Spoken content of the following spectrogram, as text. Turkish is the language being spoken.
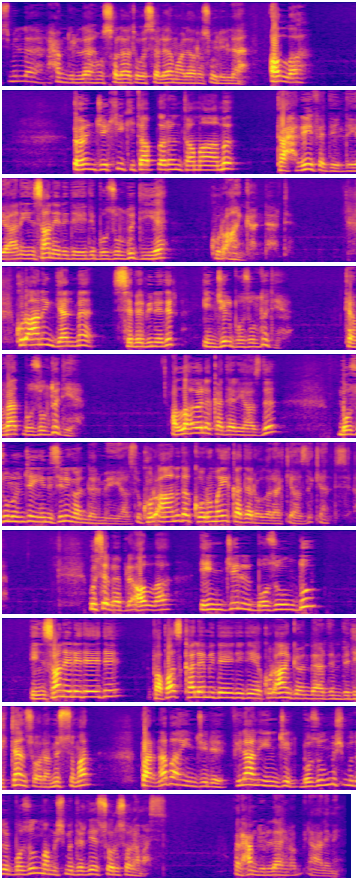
Bismillah, elhamdülillah ve salatu ve selamu ala Resulillah. Allah önceki kitapların tamamı tahrif edildi. Yani insan eli değdi, bozuldu diye Kur'an gönderdi. Kur'an'ın gelme sebebi nedir? İncil bozuldu diye. Tevrat bozuldu diye. Allah öyle kader yazdı. Bozulunca yenisini göndermeyi yazdı. Kur'an'ı da korumayı kader olarak yazdı kendisine. Bu sebeple Allah İncil bozuldu, insan eli değdi, papaz kalemi değdi diye Kur'an gönderdim dedikten sonra Müslüman Barnaba İncil'i filan İncil bozulmuş mudur, bozulmamış mıdır diye soru soramaz. Velhamdülillahi Rabbil Alemin.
